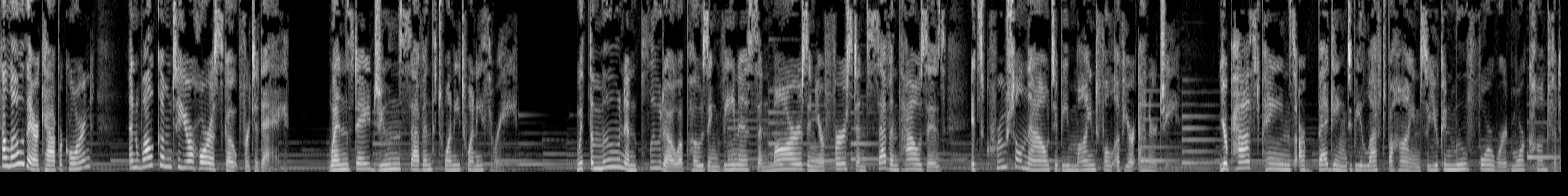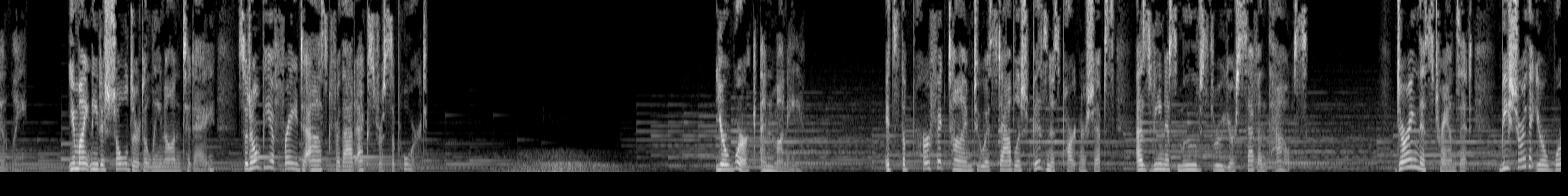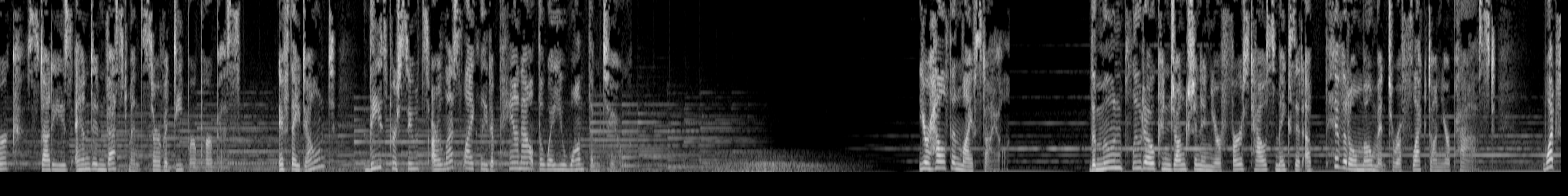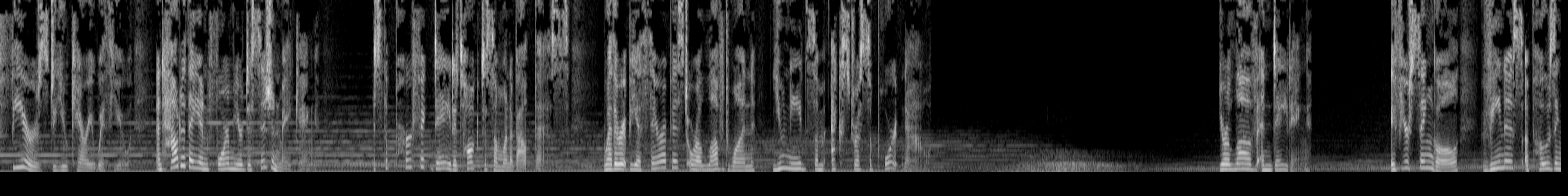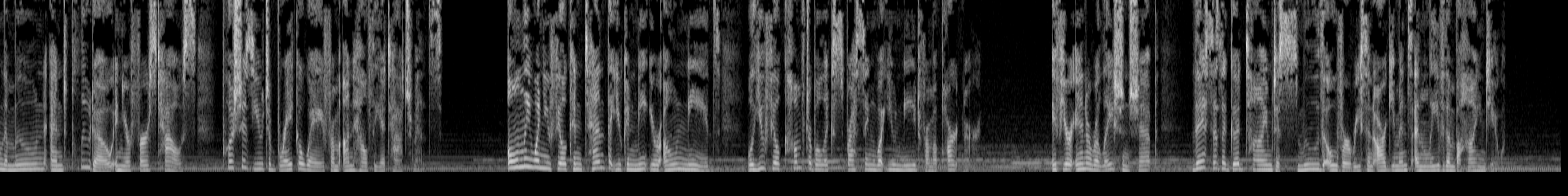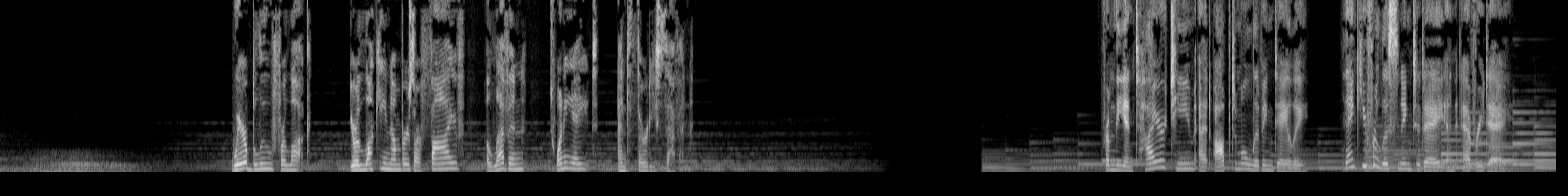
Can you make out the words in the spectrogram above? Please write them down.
Hello there, Capricorn, and welcome to your horoscope for today, Wednesday, June 7th, 2023. With the moon and Pluto opposing Venus and Mars in your first and seventh houses, it's crucial now to be mindful of your energy. Your past pains are begging to be left behind so you can move forward more confidently. You might need a shoulder to lean on today, so don't be afraid to ask for that extra support. Your work and money. It's the perfect time to establish business partnerships as Venus moves through your seventh house. During this transit, be sure that your work, studies, and investments serve a deeper purpose. If they don't, these pursuits are less likely to pan out the way you want them to. Your health and lifestyle. The Moon Pluto conjunction in your first house makes it a pivotal moment to reflect on your past. What fears do you carry with you, and how do they inform your decision making? It's the perfect day to talk to someone about this. Whether it be a therapist or a loved one, you need some extra support now. Your love and dating. If you're single, Venus opposing the moon and Pluto in your first house pushes you to break away from unhealthy attachments. Only when you feel content that you can meet your own needs will you feel comfortable expressing what you need from a partner. If you're in a relationship, this is a good time to smooth over recent arguments and leave them behind you. Wear blue for luck. Your lucky numbers are 5, 11, 28, and 37. From the entire team at Optimal Living Daily, thank you for listening today and every day.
